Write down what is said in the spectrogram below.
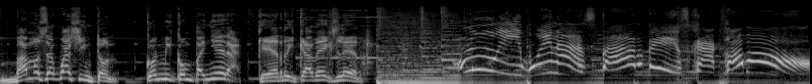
vamos a Washington con mi compañera, Kerrika Wexler. Muy buenas tardes, Jacobo.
